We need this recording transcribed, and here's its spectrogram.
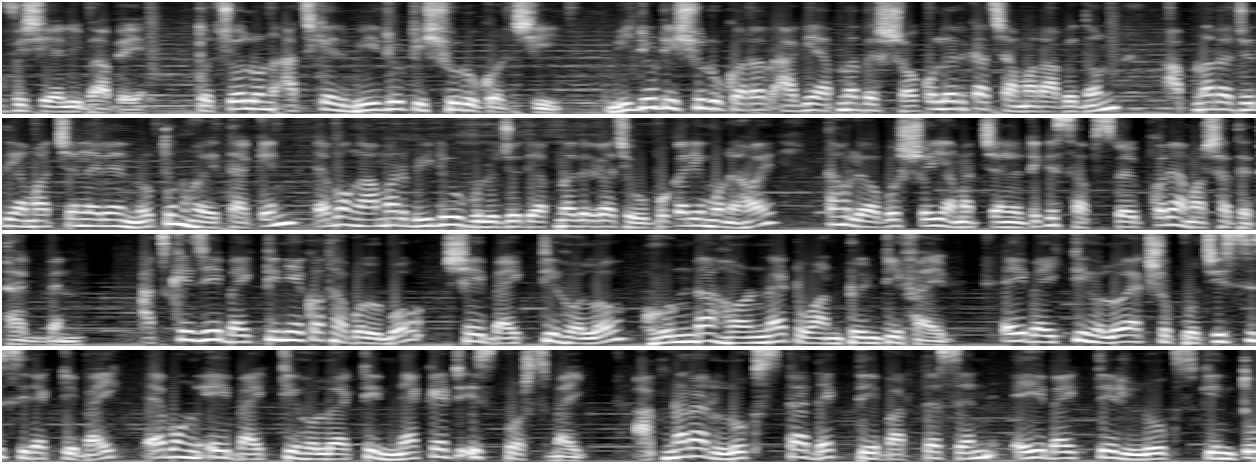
অফিসিয়ালি ভাবে তো চলুন আজকের ভিডিওটি শুরু করছি। ভিডিওটি শুরু করার আগে আপনাদের সকলের কাছে আমার আবেদন। আপনারা যদি আমার চ্যানেলে নতুন হয়ে থাকেন এবং আমার ভিডিওগুলো যদি আপনাদের কাছে উপকারী মনে হয়, তাহলে অবশ্যই আমার চ্যানেলটিকে সাবস্ক্রাইব করে আমার সাথে থাকবেন। আজকে যে বাইকটি নিয়ে কথা বলব, সেই বাইকটি হলো Honda Hornet one twenty five এই বাইকটি হলো একশো পঁচিশ সিসির একটি বাইক এবং এই বাইকটি হলো একটি নেকেড স্পোর্টস বাইক আপনারা লুকসটা দেখতে পারতেছেন, এই বাইকটির লুকস কিন্তু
